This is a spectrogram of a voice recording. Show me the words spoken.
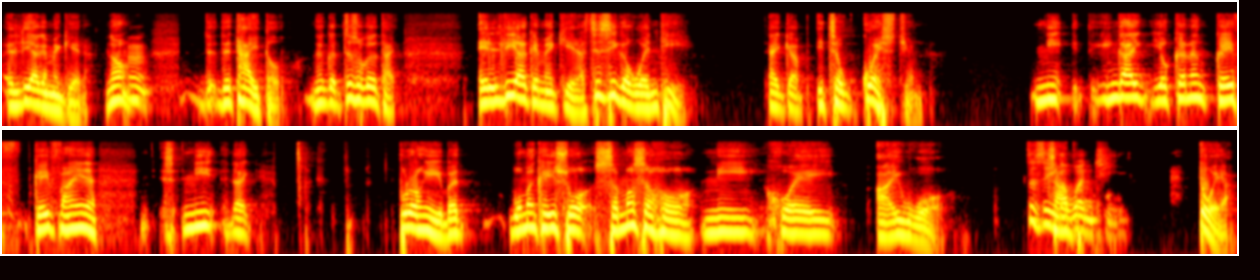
，OK，El día que me quiera，no？嗯 The, the title 那个这首歌的 title，El día que me quieras，这是一个问题，like it's a question。你应该有可能可以可以翻译，你 like 不容易，but 我们可以说什么时候你会爱我？这是一个问题。对啊，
